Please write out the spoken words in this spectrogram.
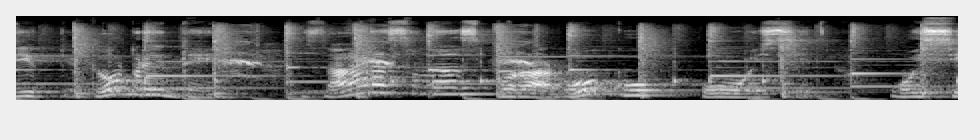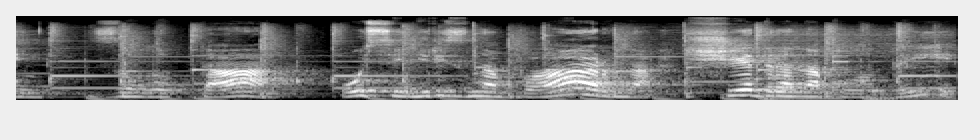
Дітки, добрий день! Зараз у нас пора року осінь. Осінь золота, осінь різнобарвна, щедра на плоди.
